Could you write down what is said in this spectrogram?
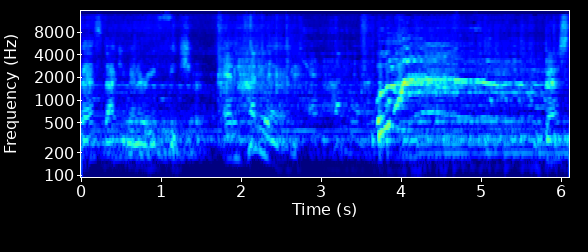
Best Documentary Feature and Honeyland. Best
